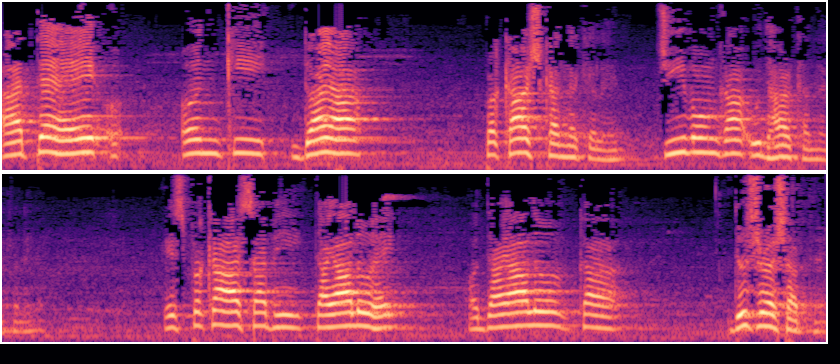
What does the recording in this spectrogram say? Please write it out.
आते हैं उनकी दया प्रकाश करने के लिए, जीवों का उद्धार करने के लिए। इस प्रकार सभी दयालु है और दयालु का दूसरा शब्द है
